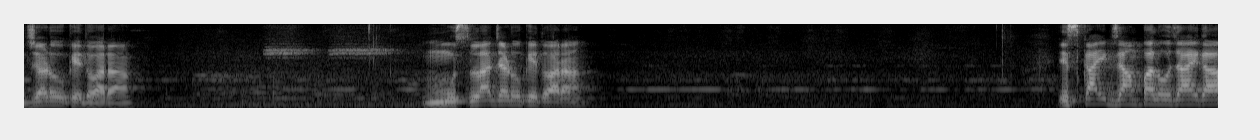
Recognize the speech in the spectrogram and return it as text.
जड़ों के द्वारा, मुसला जड़ों के द्वारा, इसका एग्ज़ाम्पल हो जाएगा,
